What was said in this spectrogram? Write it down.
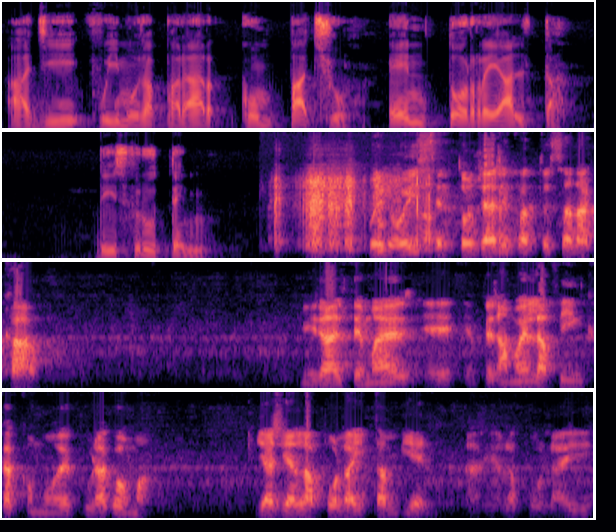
allí fuimos a parar con Pacho en Torre Alta. Disfruten. Bueno, viste, entonces ¿hace cuánto están acá? Mira, el tema es, eh, empezamos en la finca como de pura goma, Y hacían la pola ahí también. hacía la pola ahí.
